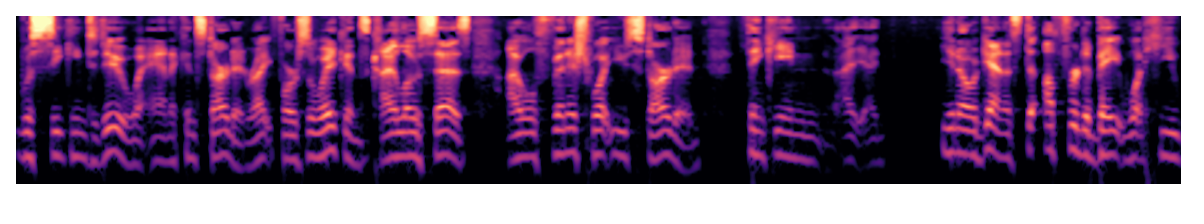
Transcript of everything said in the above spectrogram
was seeking to do, what Anakin started. Right, Force Awakens. Kylo says, "I will finish what you started." Thinking, I, I you know, again, it's up for debate what he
